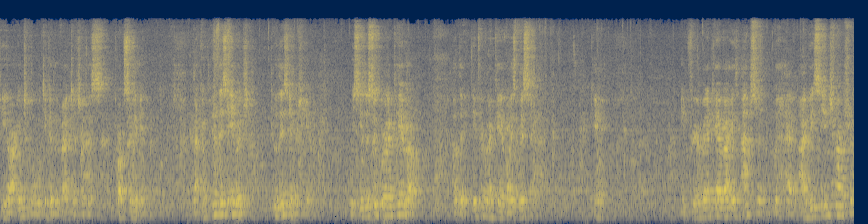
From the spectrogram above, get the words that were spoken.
PR interval, we take advantage of this proximity. Now compare this image to this image here. We see the superior cava, but the inferior cava is missing. Okay? Inferior vena is absent. We have IVC interruption,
